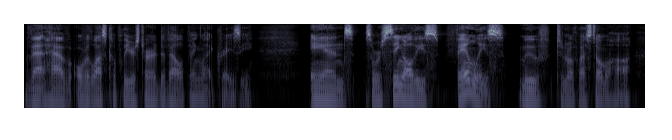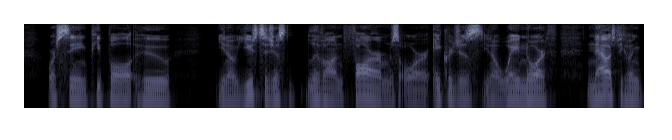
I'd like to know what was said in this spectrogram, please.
that have over the last couple of years started developing like crazy. And so we're seeing all these families move to Northwest Omaha. We're seeing people who, you know, used to just live on farms or acreages, you know, way north. Now it's becoming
